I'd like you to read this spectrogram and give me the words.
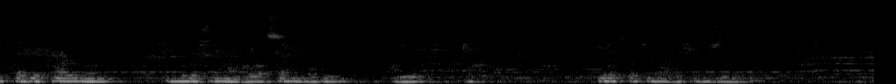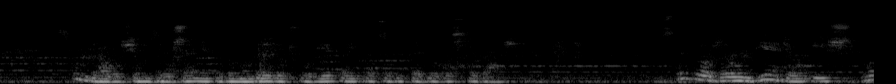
i wtedy pełnym wzruszenia głosem mówił już czas. I rozpoczynało się żniwo. Brało się wzruszenie tego mądrego człowieka i pracowitego gospodarza? Z tego, że on wiedział, iż to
